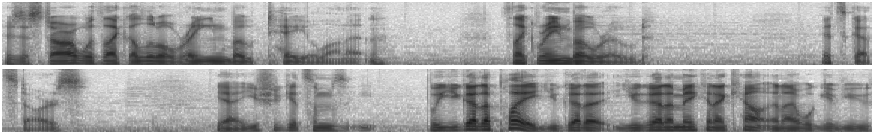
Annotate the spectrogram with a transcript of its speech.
There's a star with like a little rainbow tail on it. It's like Rainbow Road. It's got stars. Yeah, you should get some. But you gotta play. You gotta you gotta make an account, and I will give you.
